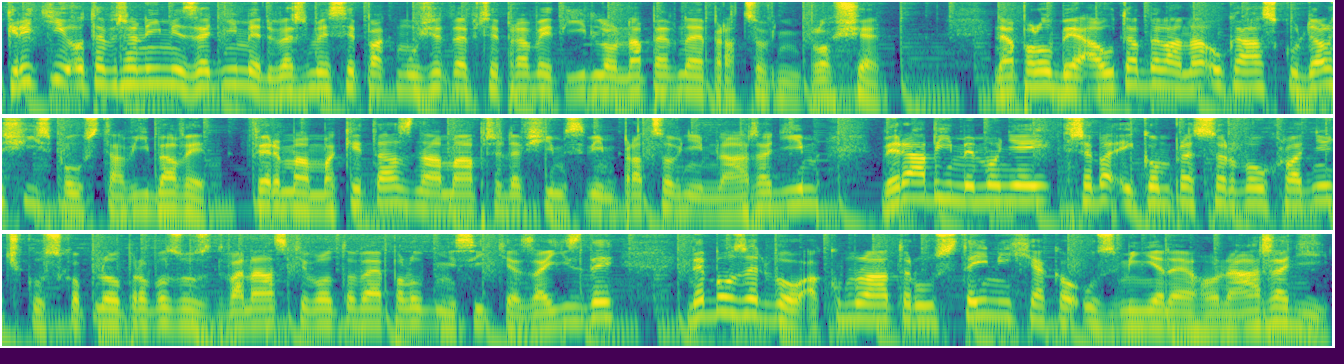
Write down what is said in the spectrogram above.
Krytí otevřenými zadními dveřmi si pak můžete připravit jídlo na pevné pracovní ploše. Na palubě auta byla na ukázku další spousta výbavy. Firma Makita, známá především svým pracovním nářadím, vyrábí mimo něj třeba i kompresorovou chladničku schopnou provozu z 12V palubní sítě za jízdy nebo ze dvou akumulátorů stejných jako u zmíněného nářadí.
